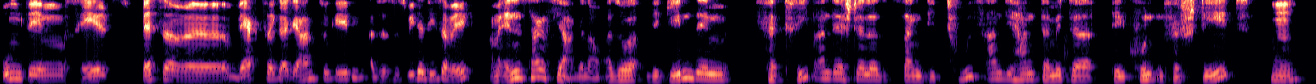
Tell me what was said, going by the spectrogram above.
um dem Sales bessere Werkzeuge an die Hand zu geben? Also ist es wieder dieser Weg? Am Ende des Tages ja, genau. Also wir geben dem Vertrieb an der Stelle sozusagen die Tools an die Hand, damit er den Kunden versteht, mhm.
